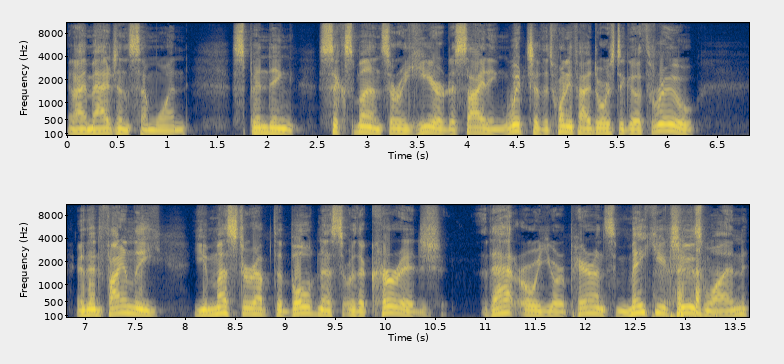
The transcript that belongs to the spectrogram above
And i imagine someone spending six months or a year deciding which of the 25 doors to go through and then finally you muster up the boldness or the courage that or your parents make you choose one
